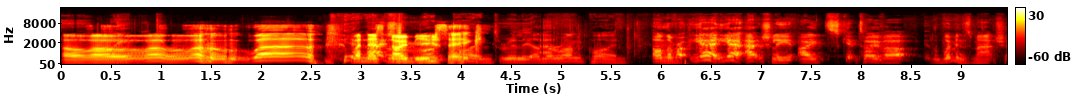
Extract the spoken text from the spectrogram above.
Oh, whoa, whoa, whoa, whoa! when there's no Actually, wrong music. point, really on the wrong point. On the ro- yeah yeah actually I skipped over the women's match.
